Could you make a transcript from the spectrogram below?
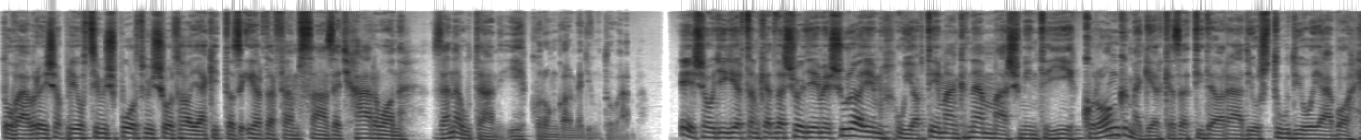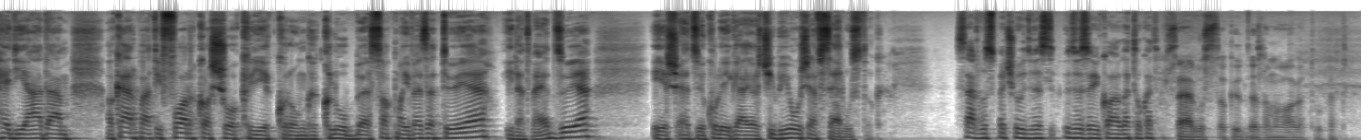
Továbbra is a Playoff című sportműsort hallják itt az Érdefem 101.3-on, zene után jégkoronggal megyünk tovább. És ahogy ígértem, kedves hölgyeim és uraim, újabb témánk nem más, mint jégkorong. Megérkezett ide a rádió stúdiójába Hegyi Ádám, a Kárpáti Farkasok Jégkorong Klub szakmai vezetője, illetve edzője, és edző kollégája Csibi József, szervusztok! Szervusz Pecsú, üdvöz, üdvözöljük a hallgatókat! Szervusztok, üdvözlöm a hallgatókat!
